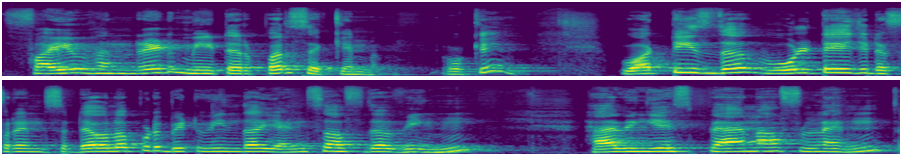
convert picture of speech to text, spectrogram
500 meter per second. Okay what is the voltage difference developed between the ends of the wing having a span of length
